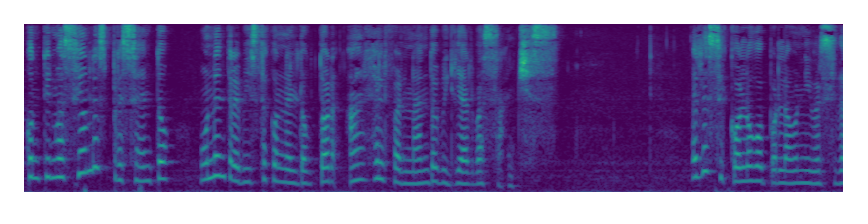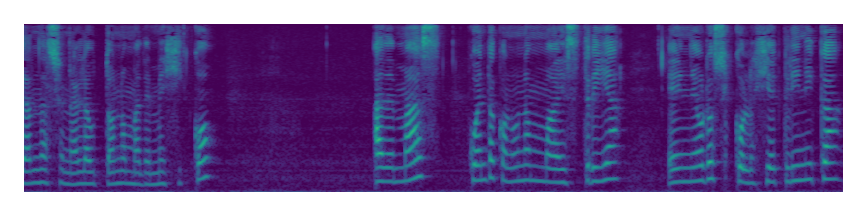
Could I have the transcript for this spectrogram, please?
continuación les presento una entrevista con el doctor Ángel Fernando Villalba Sánchez. Él es psicólogo por la Universidad Nacional Autónoma de México. Además, cuenta con una maestría en neuropsicología clínica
